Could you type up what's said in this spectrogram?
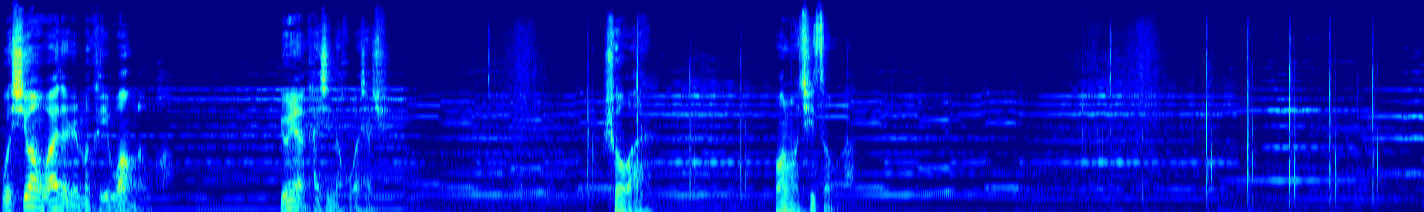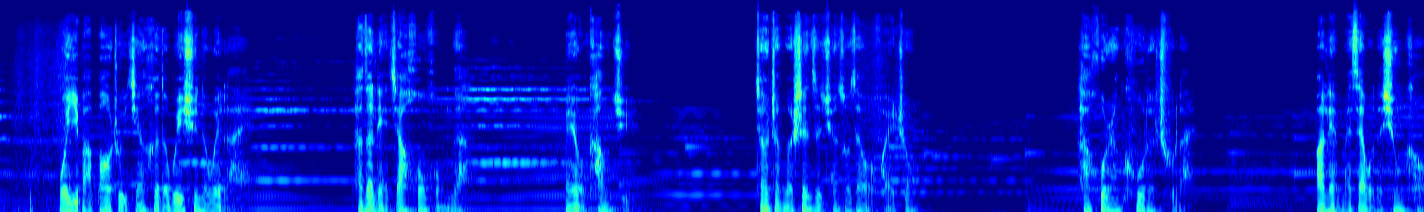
我希望我爱的人们可以忘了我，永远开心的活下去。说完，王老七走了。我一把抱住已经喝得微醺的未来，他的脸颊红红的，没有抗拒，将整个身子蜷缩在我怀中。他忽然哭了出来，把脸埋在我的胸口。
